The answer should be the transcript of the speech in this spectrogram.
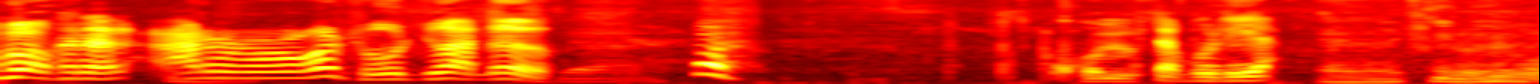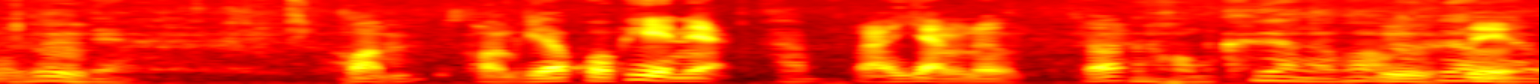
หม้อขนาดอร่อยสุดยอดเด้อขมตะบุรีอะเออกินที่หอมมากเนี่ยหอมหอมเกี๊ยวโคเพนเนี่ยครับหลายอย่างเดิมเนาะมันหอมเครื่องอะพ่ออืมเครื่องนี่เนี่ย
